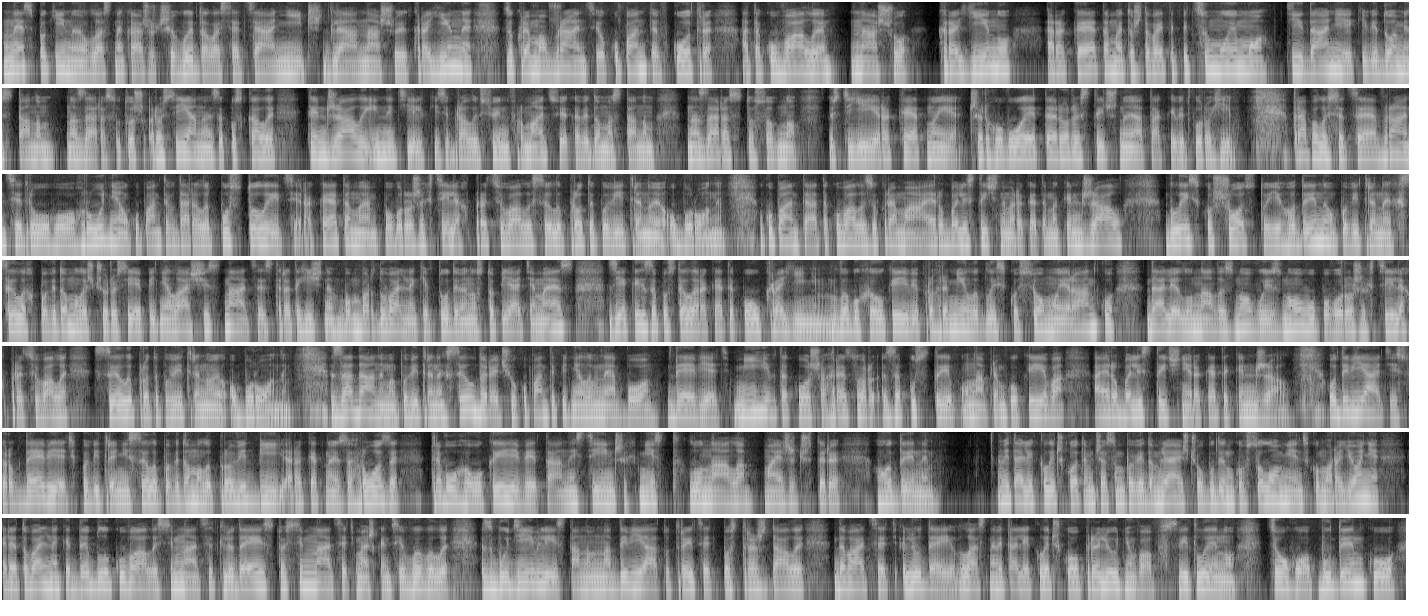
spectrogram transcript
неспокійною, власне кажучи, видалася ця ніч для нашої країни. Зокрема, вранці окупанти вкотре атакували нашу країну ракетами. Тож давайте підсумуємо ті дані, які відомі станом на зараз. Отож, росіяни запускали кинджали і не тільки зібрали всю інформацію, яка відома станом на зараз стосовно ось цієї ракетної чергової терористичної атаки від ворогів. Трапилося це вранці 2 грудня. Окупанти вдарили по столиці ракетами. По ворожих цілях працювали сили протиповітряної оборони. Окупанти атакували, зокрема, аеробалістичними ракетами «Кинджал». Близько шостої години у повітряних силах повідомили, що Росія підняла 16 стратегічних бомбардувальників ту 95 МС, з яких запустили ракети по Україні. Вибухи у Києві прогреміли близько сьомої ранку. Далі лунали знову і знову. По ворожих цілях працювали сили протиповітряної оборони. За даними повітряних сил, до речі, окупанти підняли в небо 9 мігів. Також агресор запустив у напрямку Києва аеробалістичні ракети «Кинджал». О 9.49 повітряні сили повідомили про відбій ракетної загрози. Тривога у Києві та низці інших міст лунала майже 4 години. Віталій Кличко тим часом повідомляє, що у будинку в Солом'янському районі рятувальники деблокували 17 людей. 117 мешканців вивели з будівлі. І станом на 9.30 постраждали 20 людей. Власне, Віталій Кличко оприлюднював світлину цього будинку.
